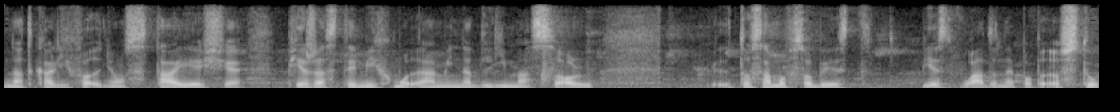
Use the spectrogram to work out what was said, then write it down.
nad Kalifornią staje się pierzastymi chmurami nad Limassol. To samo w sobie jest, jest ładne po prostu.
